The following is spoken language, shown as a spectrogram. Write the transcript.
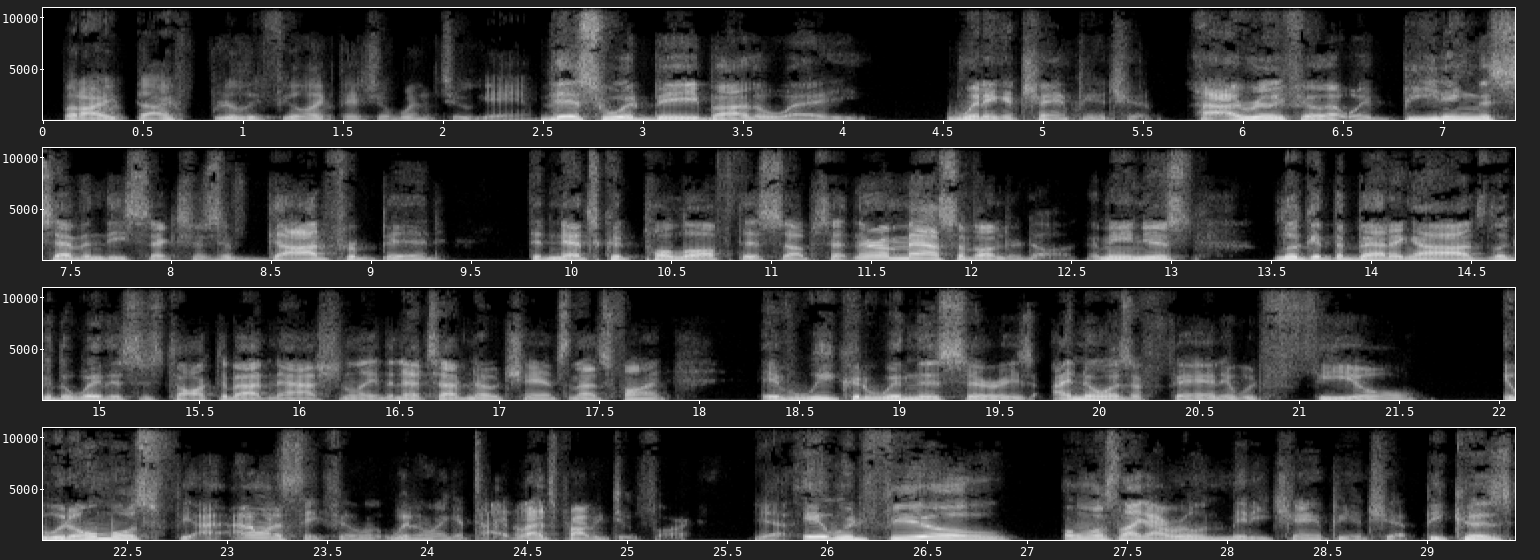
But I, I really feel like they should win two games. This would be, by the way, winning a championship. I really feel that way. Beating the 76ers, if God forbid the Nets could pull off this upset. And they're a massive underdog. I mean, just look at the betting odds, look at the way this is talked about nationally. The Nets have no chance, and that's fine. If we could win this series, I know as a fan, it would feel, it would almost feel, I don't want to say feel winning like a title. That's probably too far. Yes. It would feel almost like our own mini championship because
